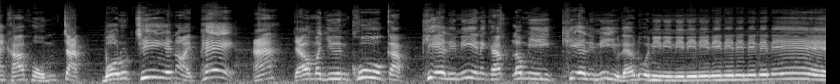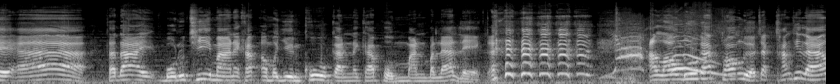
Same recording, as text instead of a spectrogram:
นะครับผมจัดโบรุชชี่หน่อยเพ่อะจะเอามายืนคู่กับคีเอลินี่นะครับแล้วมีคีเอลินี่อยู่แล้วด้วยนี่นี่นี่นี่นี่นี่นี่นี่นี่อ่าถ้าได้โบนุชชี่มานะครับเอามายืนคู่กันนะครับผมมันบันแล้วแหลกอะลองดูครับทองเหลือจากครั้งที่แล้ว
